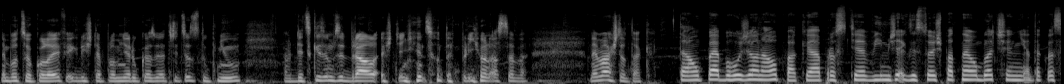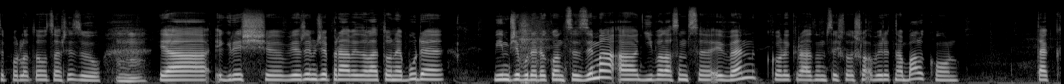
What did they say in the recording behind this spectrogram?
nebo cokoliv, i když teploměr ukazuje 30 stupňů a vždycky jsem si bral ještě něco teplého na sebe. Nemáš to tak? Tam úplně bohužel naopak. Já prostě vím, že existuje špatné oblečení a takhle si podle toho zařizuju. Mhm. Já, i když věřím, že právě to léto nebude, vím, že bude dokonce zima a dívala jsem se i ven, kolikrát jsem si šla, šla obědět na balkón, tak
